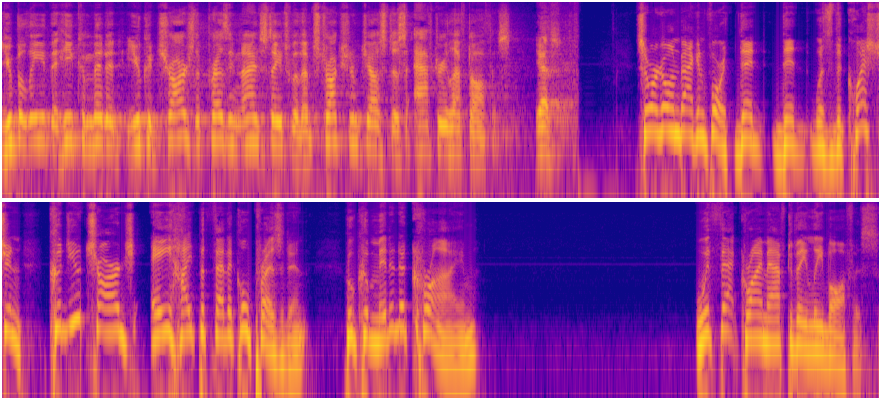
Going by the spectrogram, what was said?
You believe that he committed, you could charge the president of the United States with obstruction of justice after he left office? Yes. So we're going back and forth. Did did was the question? Could you charge a hypothetical president who committed a crime with that crime after they leave office?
